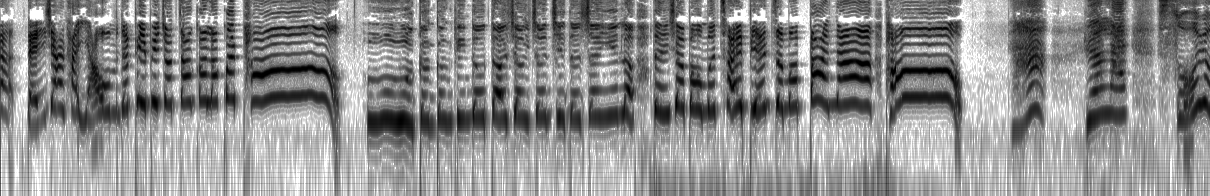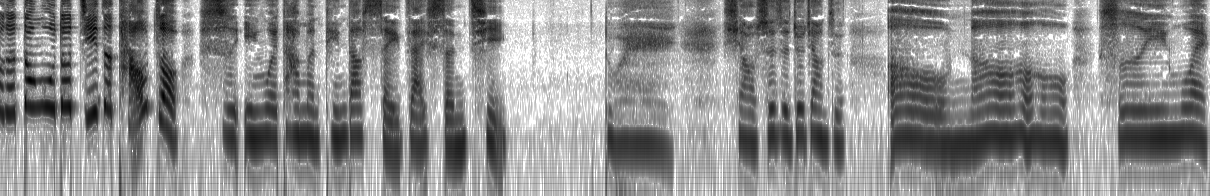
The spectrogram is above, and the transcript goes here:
了。等一下，它咬我们的屁屁就糟糕了，快跑！哦，我刚刚听到大象生气的声音了。等一下，把我们踩扁怎么办呢？跑！啊！原来所有的动物都急着逃走，是因为他们听到谁在生气。对，小狮子就这样子。Oh no！是因为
